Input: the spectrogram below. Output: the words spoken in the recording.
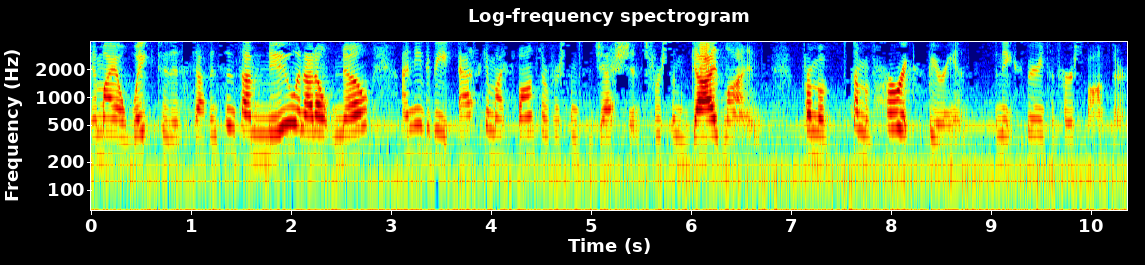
Am I awake to this stuff? And since I'm new and I don't know, I need to be asking my sponsor for some suggestions, for some guidelines from a, some of her experience and the experience of her sponsor.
